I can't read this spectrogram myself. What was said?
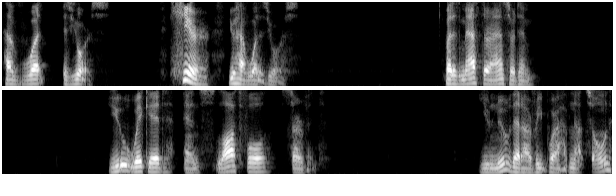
have what is yours. Here you have what is yours. But his master answered him, You wicked and slothful servant. You knew that I reap where I have not sown,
